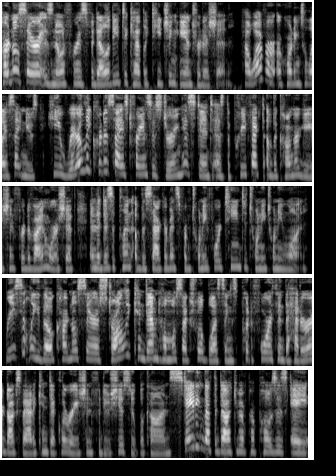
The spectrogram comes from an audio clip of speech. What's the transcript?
Cardinal Sarah is known for his fidelity to Catholic teaching and tradition. However, according to LifeSite News, he rarely criticized Francis during his stint as the prefect of the Congregation for Divine Worship and the Discipline of the Sacraments from 2014 to 2021. Recently, though, Cardinal Sarah strongly condemned homosexual blessings put forth in the heterodox Vatican Declaration Fiducia Supplicans, stating that the document proposes a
